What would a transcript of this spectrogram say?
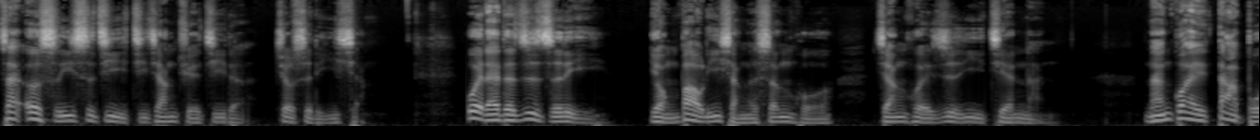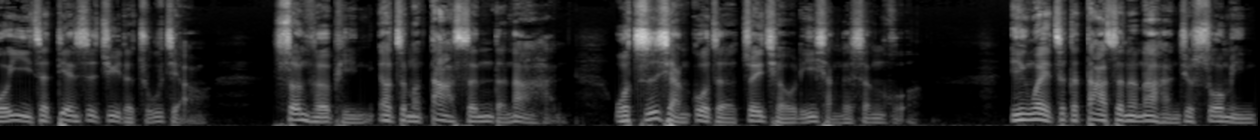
在二十一世纪即将绝迹的就是理想。未来的日子里，拥抱理想的生活。将会日益艰难，难怪《大博弈》这电视剧的主角孙和平要这么大声的呐喊：“我只想过着追求理想的生活。”因为这个大声的呐喊，就说明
